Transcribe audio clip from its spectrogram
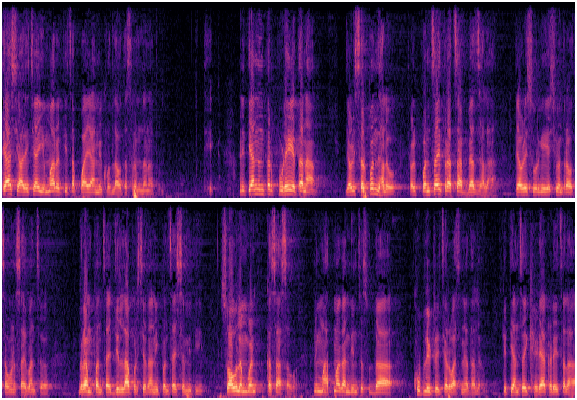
त्या शाळेच्या इमारतीचा पाया आम्ही खोदला होता श्रमदानातून. एक आणि त्यानंतर पुढे येताना ज्यावेळी सरपंच झालो त्यावेळी पंचायत राजचा अभ्यास झाला. त्यावेळी स्वर्गीय यशवंतराव चव्हाण साहेबांचं ग्रामपंचायत जिल्हा परिषद आणि पंचायत समिती स्वावलंबन कसं असावं? आणि महात्मा गांधींचं सुद्धा खूप लिटरेचर वाचण्यात आलं की त्यांचाही खेड्याकडे चला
